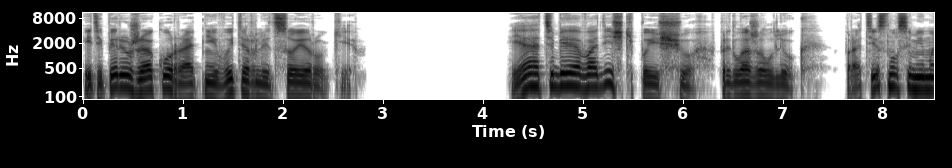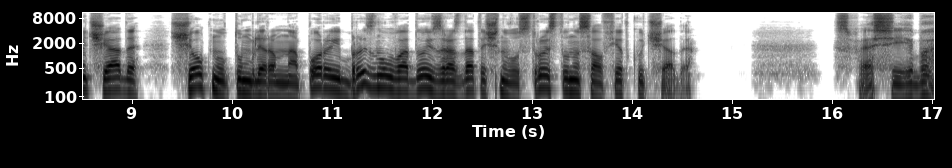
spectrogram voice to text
и теперь уже аккуратнее вытер лицо и руки. «Я тебе водички поищу», — предложил Люк. Протиснулся мимо чада, щелкнул тумблером напора и брызнул водой из раздаточного устройства на салфетку чада. «Спасибо»,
